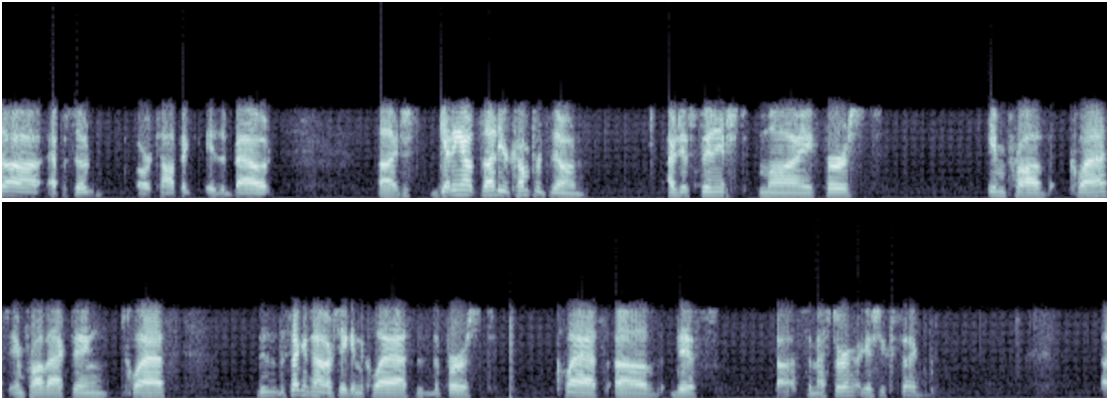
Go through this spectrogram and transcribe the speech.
uh, episode or topic is about uh, just getting outside of your comfort zone. I just finished my first improv class, improv acting class. This is the second time I've taken the class. This is the first class of this uh, semester, I guess you could say. Uh,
